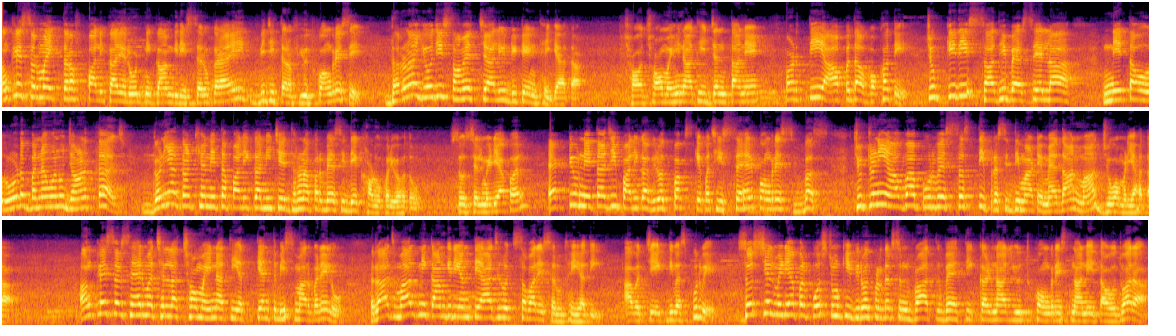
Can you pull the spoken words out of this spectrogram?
અંકલેશ્વરમાં એક તરફ પાલિકાએ રોડની કામગીરી શરૂ કરાઈ, બીજી તરફ યુથ કોંગ્રેસે ધરણા યોજી સામે ચાલી ડિટેન થઈ ગયા હતા. છ છ મહિનાથી જનતાને પડતી આપદા વખતે ચૂપકીદી સાધી બેસેલા નેતાઓ રોડ બનાવવાનું જાણતા જ ગણ્યા ગાંઠિયા નેતા પાલિકા નીચે ધરણા પર બેસી દેખાડો કર્યો હતો. સોશિયલ મીડિયા પર એક્ટિવ નેતાજી પાલિકા વિરોધ પક્ષ કે પછી શહેર કોંગ્રેસ બસ ચૂંટણી આવવા પૂર્વે સસ્તી પ્રસિદ્ધિ માટે મેદાનમાં જોવા મળ્યા હતા. અંકલેશ્વર શહેરમાં છેલ્લા છ મહિનાથી અત્યંત બિસ્માર બનેલો રાજમાર્ગની કામગીરી અંતે આજરોજ સવારે શરૂ થઈ હતી. આ વચ્ચે એક દિવસ પૂર્વે સોશિયલ મીડિયા પર પોસ્ટ મૂકી વિરોધ પ્રદર્શન વાત વહેતી કરનાર યુથ કોંગ્રેસના નેતાઓ દ્વારા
